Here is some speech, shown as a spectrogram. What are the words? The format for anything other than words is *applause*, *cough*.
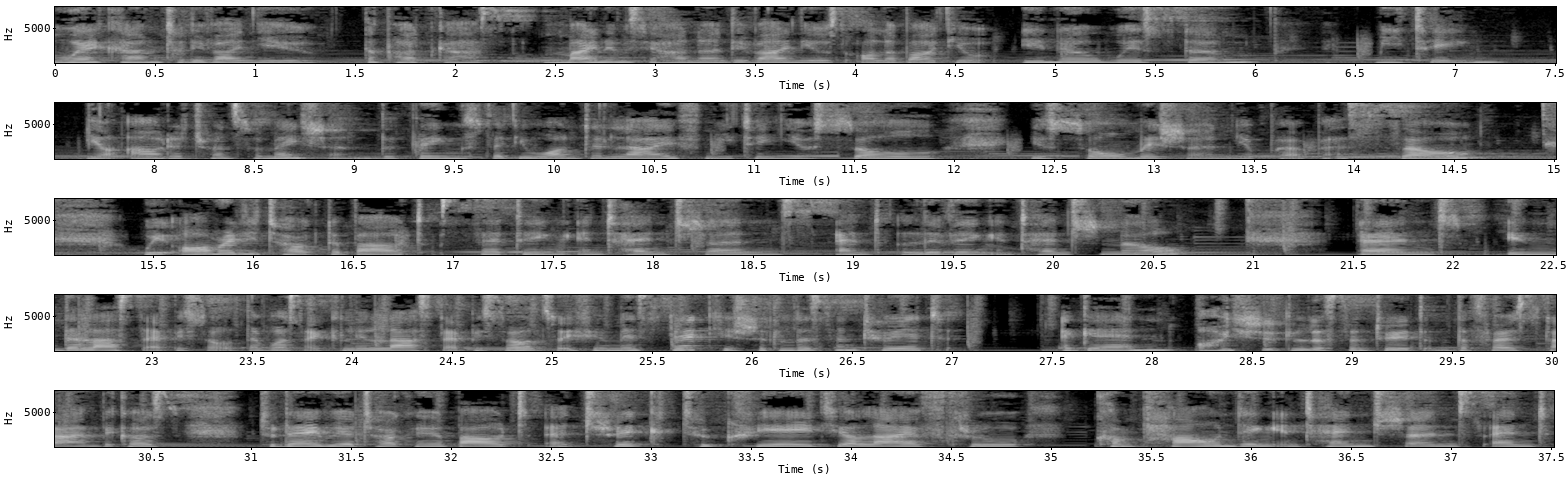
Welcome to Divine You, the podcast. My name is Johanna, and Divine You is all about your inner wisdom meeting your outer transformation, the things that you want in life, meeting your soul, your soul mission, your purpose. So, we already talked about setting intentions and living intentional. And in the last episode, that was actually last episode. So if you missed it, you should listen to it again or you should listen to it the first time because today we are talking about a trick to create your life through compounding intentions and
